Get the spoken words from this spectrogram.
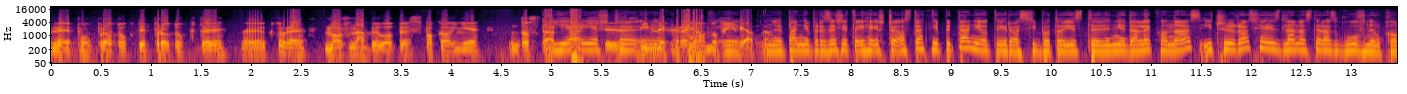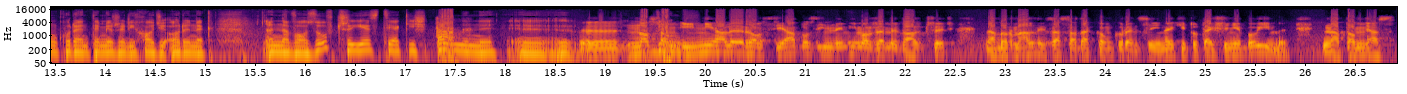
e, półprodukty, produkty, e, które można byłoby spokojnie dostarczać e, z innych tak, rejonów y, świata. y, Panie prezesie, to ja jeszcze ostatnie pytanie o tej Rosji, bo to jest y, niedaleko nas. I czy Rosja jest dla nas teraz głównym konkurentem, jeżeli chodzi o rynek nawozów? Czy jest jakiś Tak. inny? y, y, No są inni, ale Rosja, bo z innymi możemy walczyć na normalnych zasadach konkurencyjnych i tutaj się nie boimy. Natomiast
